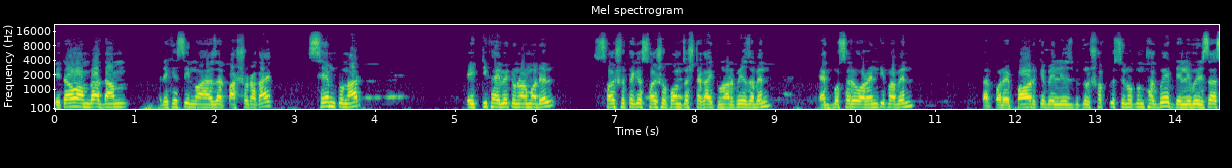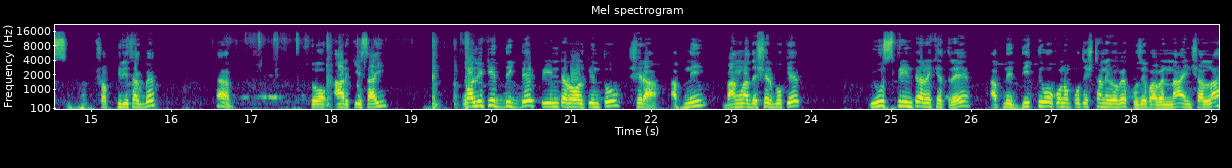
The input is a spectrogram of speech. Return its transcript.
এটাও আমরা দাম রেখেছি নয় হাজার পাঁচশো টাকায়। সেম টোনার এইটটি ফাইভে টোনার মডেল ছয়শো থেকে ছয়শো পঞ্চাশ টাকায় টোনার পেয়ে যাবেন। এক বছরের ওয়ারেন্টি পাবেন। তারপরে পাওয়ার কেবল ইউজবি কেবল সব কিছু নতুন থাকবে ডেলিভারি চার্জ সব ফ্রি থাকবে। হ্যাঁ তো আর কি চাই? কোয়ালিটির দিক দিয়ে প্রিন্টার অল কিন্তু সেরা। আপনি বাংলাদেশের বুকে ইউজ প্রিন্টারের ক্ষেত্রে আপনি দ্বিতীয় কোনো প্রতিষ্ঠান এভাবে খুঁজে পাবেন না ইনশাল্লাহ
